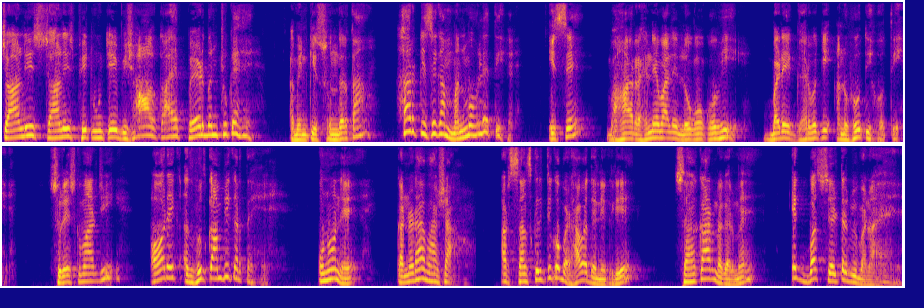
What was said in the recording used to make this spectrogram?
40-40 फीट ऊँचे विशाल काय पेड़ बन चुके हैं। अब इनकी सुंदरता हर किसी का मन मोह लेती है। इससे वहाँ रहने वाले लोगों को भी बड़े गर्व की अनुभूति होती है। सुरेश कुमार जी और एक अद्भुत काम भी करते हैं। उन्होंने कन्नड़ा भाषा और संस्कृति को बढ़ावा देने के लिए सहकार नगर में एक बस शेल्टर भी बनाया है।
